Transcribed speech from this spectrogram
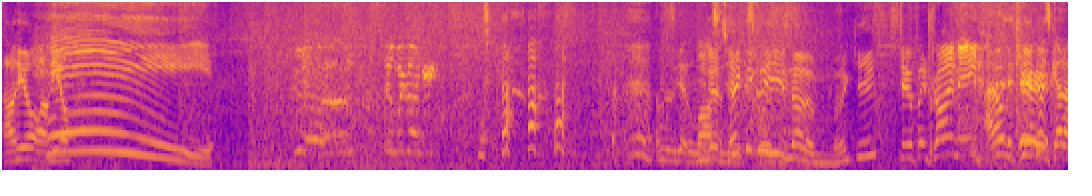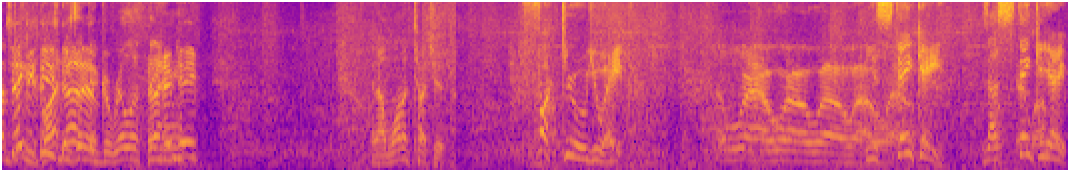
I'll heal, I'll heal. Hey! Stupid monkey. I'm just getting You know, lost. in the technically he's not a monkey. Stupid primate. I don't care. He's got a big butt. he's He's like a a gorilla thing, Primate. and I want to touch it. Fuck you, you ape! Whoa, whoa, whoa, whoa. He's whoa. stinky. He's a stinky well. ape.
